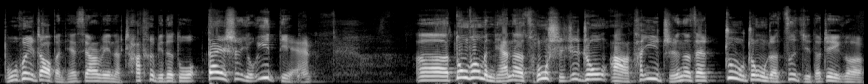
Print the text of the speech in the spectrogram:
不会照本田 CRV 呢差特别的多。但是有一点。呃，东风本田呢，从始至终啊，它一直呢在注重着自己的这个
